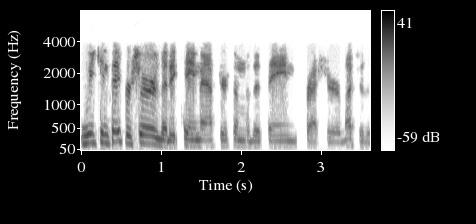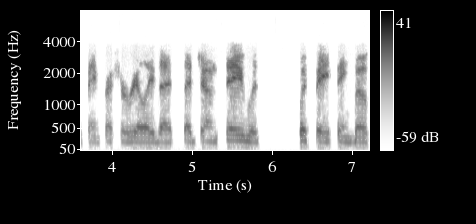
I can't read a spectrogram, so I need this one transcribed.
we can say for sure that it came after some of the same pressure, much of the same pressure, really, that that Jones Day was was facing both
